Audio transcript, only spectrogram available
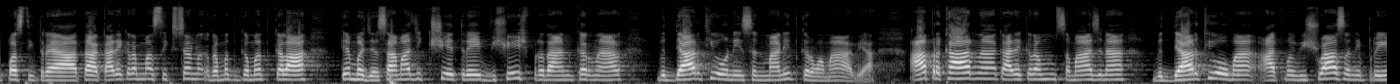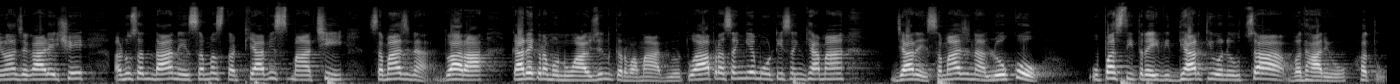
ઉપસ્થિત રહ્યા હતા. કાર્યક્રમમાં શિક્ષણ, રમતગમત, કલા તેમજ સામાજિક ક્ષેત્રે વિશેષ પ્રદાન કરનાર વિદ્યાર્થીઓને સન્માનિત કરવામાં આવ્યા. આ પ્રકારના કાર્યક્રમ સમાજના વિદ્યાર્થીઓમાં આત્મવિશ્વાસ અને પ્રેરણા જગાડે છે. અનુસંધાને સમસ્ત અઠ્યાવીસ માછી સમાજના દ્વારા કાર્યક્રમોનું આયોજન કરવામાં આવ્યું હતું. આ પ્રસંગે મોટી સંખ્યામાં જ્યારે સમાજના લોકો ઉપસ્થિત રહી વિદ્યાર્થીઓને ઉત્સાહ વધાર્યો હતું.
